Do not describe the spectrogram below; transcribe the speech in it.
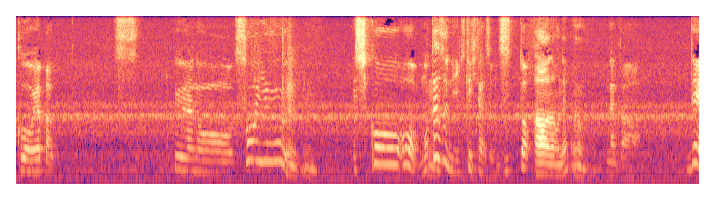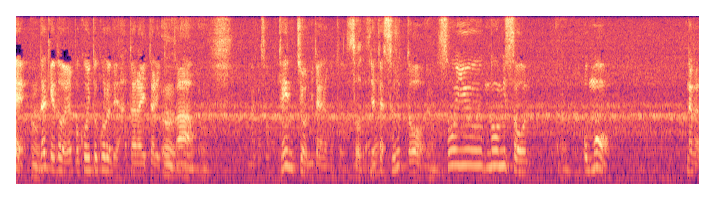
こうやっぱすあのーそういううんうん。思考を持たずに生きてきたんですよ、ずっと。ああなるほどね。うん。なんかで、うん。だけどやっぱこういうところで働いたりとか、うんうんうん。なんかその店長みたいなことそうだよね。を絶対するとうん。そういう脳みそをもなんか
